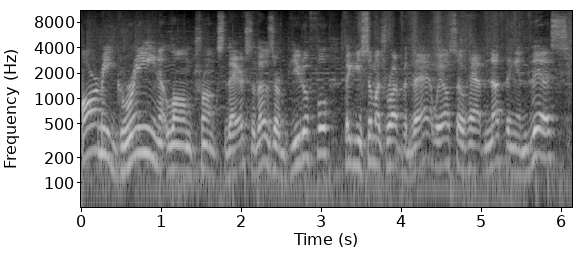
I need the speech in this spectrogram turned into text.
Army green long trunks there, so those are beautiful. Thank you so much, Rod, for that. We also have nothing in this.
